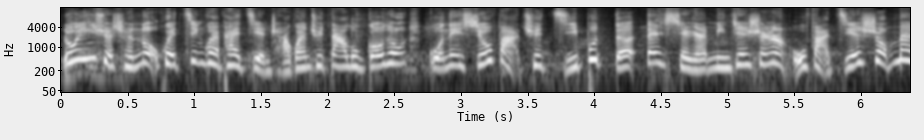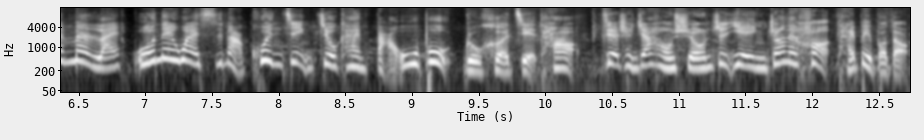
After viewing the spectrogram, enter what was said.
罗英雪承诺会尽快派检察官去大陆沟通，国内修法却急不得。但显然民间声浪无法接受，慢慢来。国内外司法困境就看法务部如何解套。记者陈家宏、徐荣志、叶颖、张亮浩台北报道。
